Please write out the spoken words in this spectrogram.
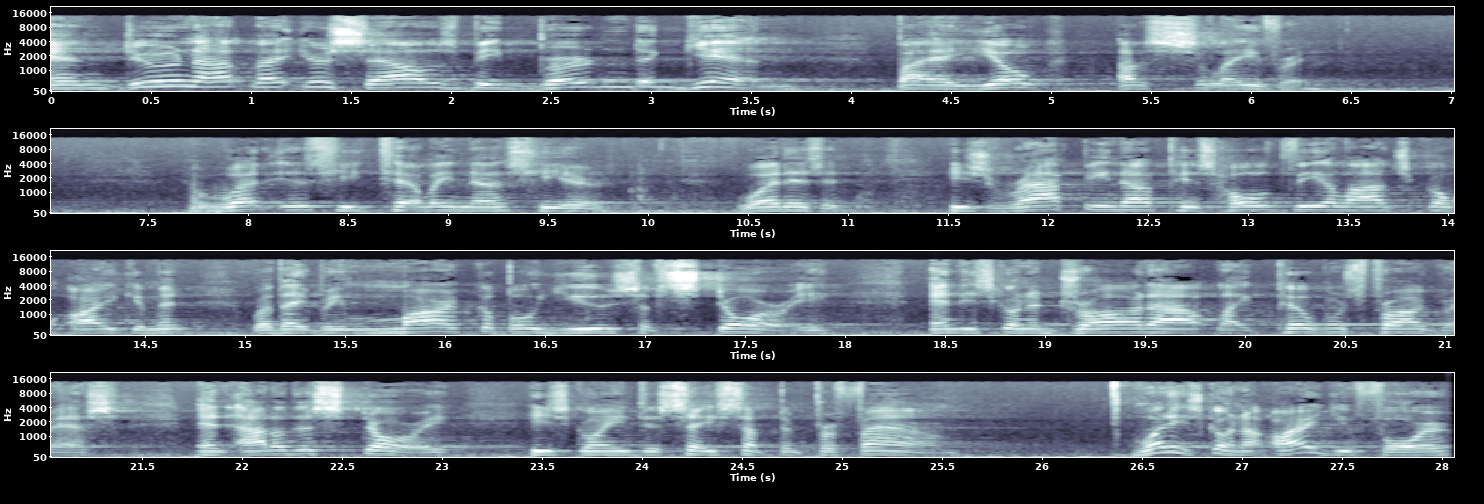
and do not let yourselves be burdened again by a yoke of slavery. What is he telling us here? What is it? He's wrapping up his whole theological argument with a remarkable use of story, and he's going to draw it out like Pilgrim's Progress. And out of the story, he's going to say something profound. What he's going to argue for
